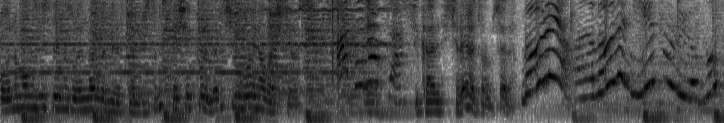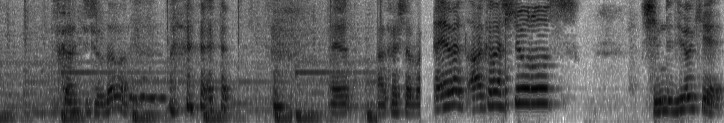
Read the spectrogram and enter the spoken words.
oynamamızı istediğiniz oyunları da belirtebilirsiniz. Teşekkür ederiz. Şimdi oyuna başlıyoruz. Evet, Arkadaşlar Scarlet Teacher. Evet oğlum söyle. böyle ya. Böyle niye duruyor bu? Scarlet Teacher değil mi? evet arkadaşlar bak. Evet arkadaşlıyoruz. Şimdi diyor ki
